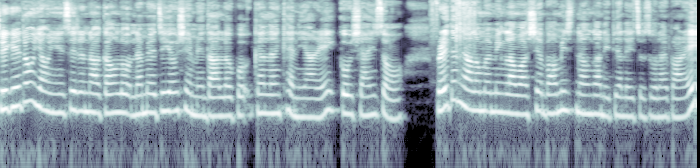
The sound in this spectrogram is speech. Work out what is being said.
ရေခဲတုံးရောင်ရင်စေတနာကောင်းလို့နာမည်ကြီးရုပ်ရှင်မင်းသားလုပ်ဖို့ကန့်လန့်ခတ်နေရတဲ့ကိုရှိုင်းစော်ပရိသတ်များလုံးမင်္ဂလာပါရှင်ဘောမစ်နောင်ကနေပြန်လေးကြိုဆိုလိုက်ပါရစေ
